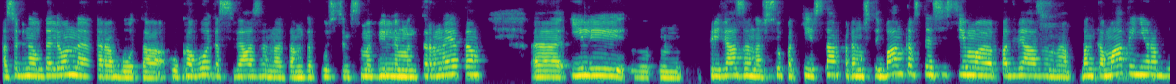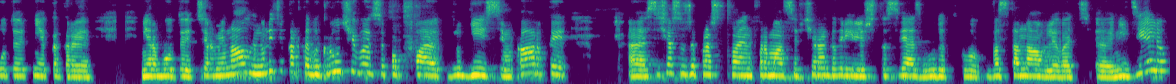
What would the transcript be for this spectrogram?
особенно удаленная работа, у кого это связано, там, допустим, с мобильным интернетом, или привязано все под Киевстар, потому что и банковская система подвязана, банкоматы не работают некоторые, не работают терминалы, но люди как-то выкручиваются, покупают другие сим-карты. Э, сейчас уже прошла информация, вчера говорили, что связь будут восстанавливать э, неделю,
